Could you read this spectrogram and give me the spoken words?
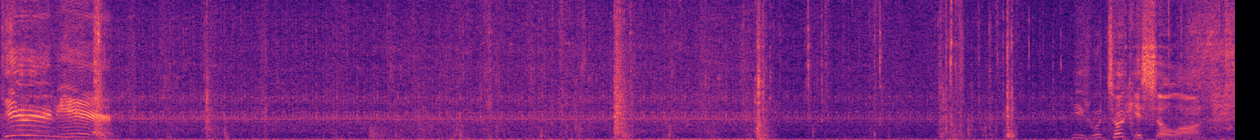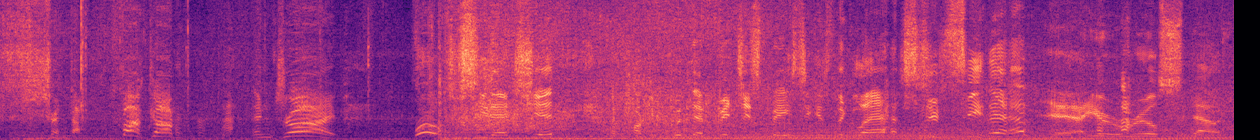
Get in here! Jeez, what took you so long? Shut the fuck up and drive! Woo! Did you see that shit? I fucking put that bitch's face against the glass. Did you see that? Yeah, you're a real stout.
